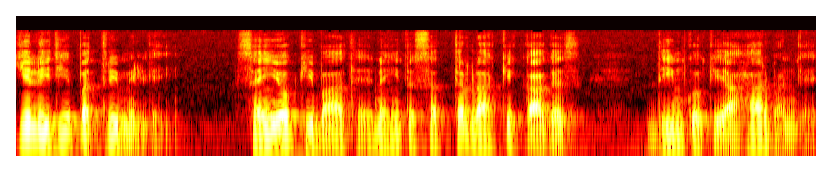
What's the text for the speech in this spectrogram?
ये लीजिए पत्री मिल गई। संयोग की बात है, नहीं तो सत्तर लाख के कागज़ दीमकों के आहार बन गए।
